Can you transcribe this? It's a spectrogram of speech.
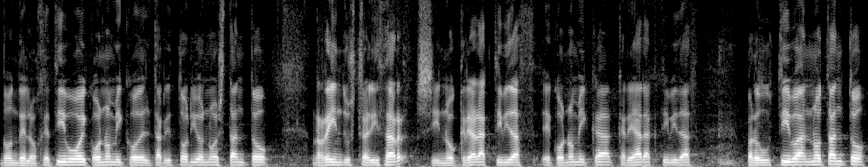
donde el objetivo económico del territorio no es tanto reindustrializar, sino crear actividad económica, crear actividad productiva, no tanto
